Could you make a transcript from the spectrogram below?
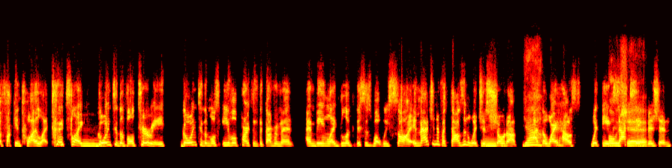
a, fucking Twilight. It's like mm. going to the Volturi, going to the most evil parts of the government and being like, look, this is what we saw. Imagine if a thousand witches mm. showed up yeah. at the White House with the exact same vision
